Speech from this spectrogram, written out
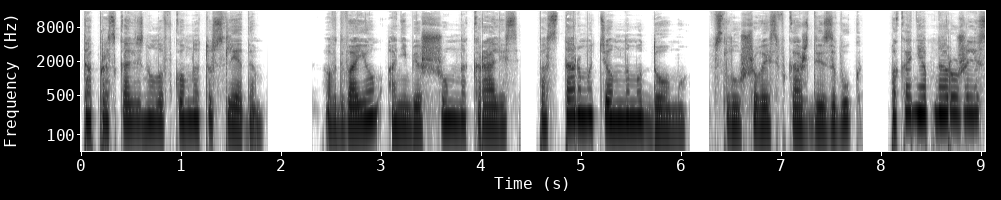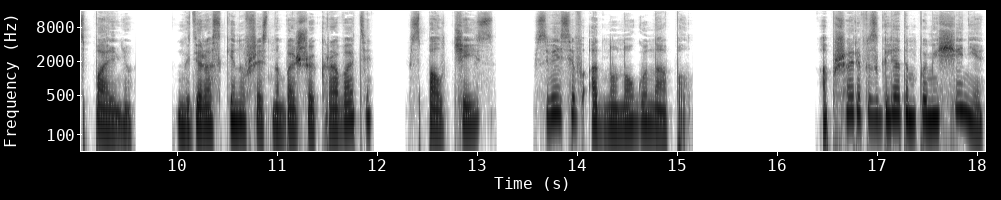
Та проскользнула в комнату следом. Вдвоем они бесшумно крались по старому темному дому, вслушиваясь в каждый звук, пока не обнаружили спальню, где, раскинувшись на большой кровати, спал Чейз, свесив одну ногу на пол. Обшарив взглядом помещение,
